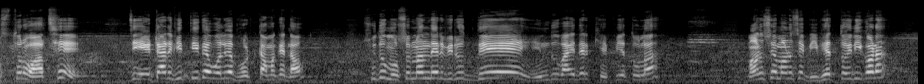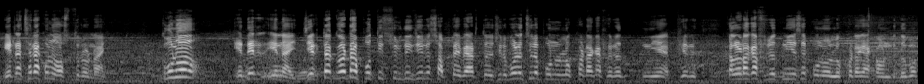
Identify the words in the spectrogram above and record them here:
অস্ত্র আছে যে এটার ভিত্তিতে বলবে ভোটটা আমাকে দাও শুধু মুসলমানদের বিরুদ্ধে হিন্দু ভাইদের খেপিয়ে তোলা মানুষে মানুষে বিভেদ তৈরি করা এটা ছাড়া কোনো অস্ত্র নাই। কোনো এদের এ নাই। যেটা কটা প্রতিশ্রুতি ছিল সবটাই ব্যর্থ হয়েছিল। বলেছিল, পনেরো লক্ষ টাকা ফেরত নিয়ে, ফের- কালো টাকা ফেরত নিয়ে এসে পনেরো লক্ষ টাকা অ্যাকাউন্টে দেবো।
